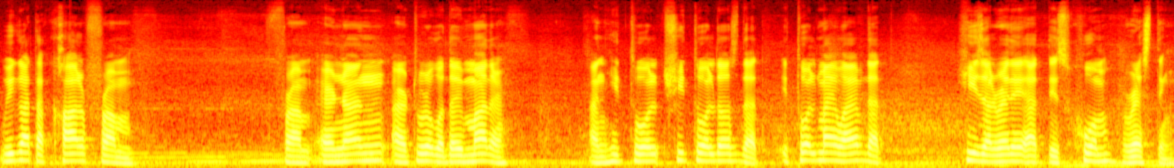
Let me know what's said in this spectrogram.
we got a call from from Hernan Arturo Godoy mother, and he told she told us that he told my wife that he's already at his home resting.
